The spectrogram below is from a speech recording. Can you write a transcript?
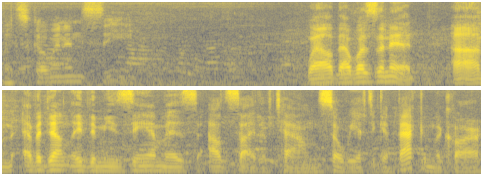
Let's go in and see. Well, that wasn't it. Um, evidently, the museum is outside of town, so we have to get back in the car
